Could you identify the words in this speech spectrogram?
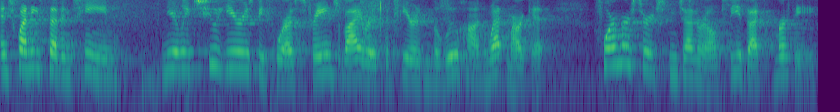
In 2017, nearly two years before a strange virus appeared in the Wuhan wet market, former Surgeon General Vivek Murthy,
